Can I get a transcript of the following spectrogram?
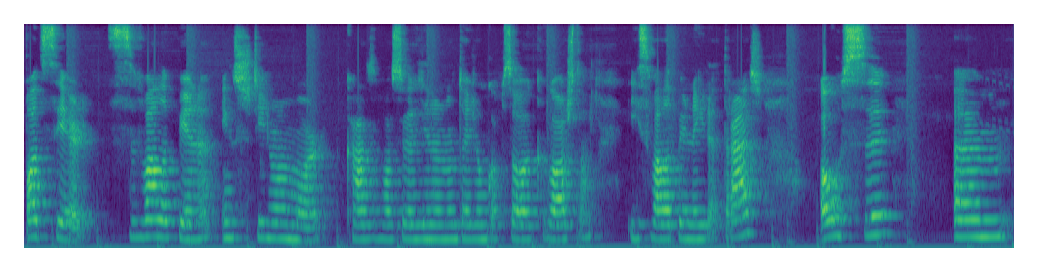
Pode ser se vale a pena insistir no amor caso vocês ainda não estejam com a pessoa que gostam e se vale a pena ir atrás, ou se, um,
